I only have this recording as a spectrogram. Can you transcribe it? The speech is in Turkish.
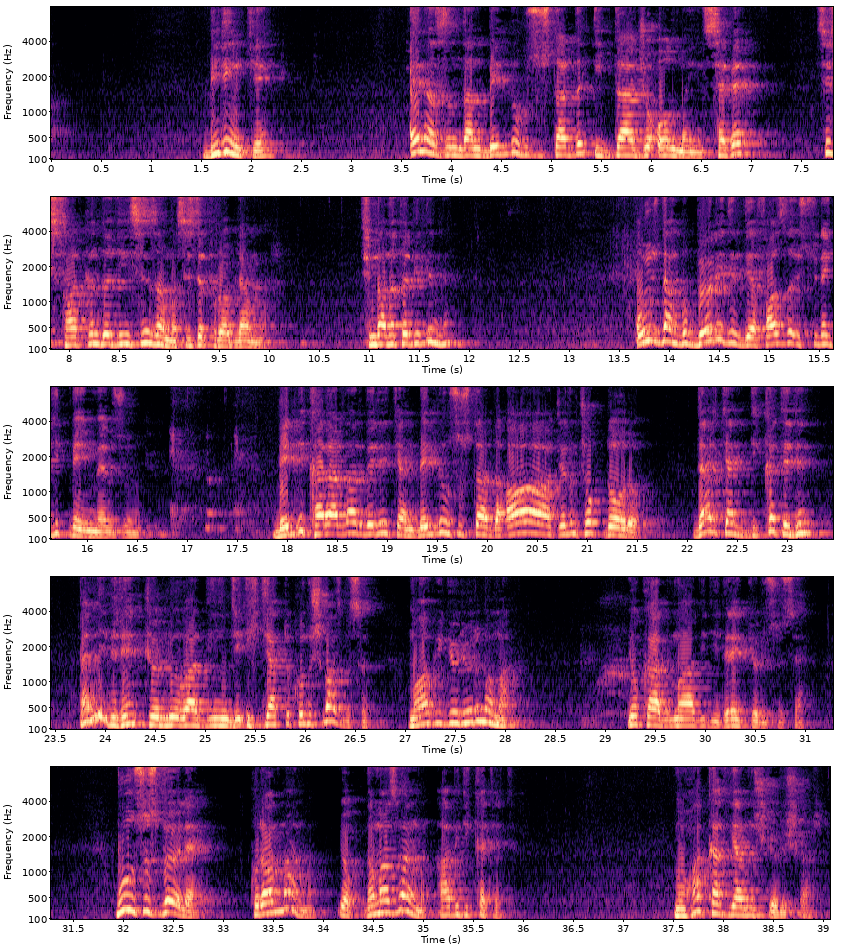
bilin ki en azından belli hususlarda iddiacı olmayın. Sebep siz farkında değilsiniz ama sizde problem var. Şimdi anlatabildim mi? O yüzden bu böyledir diye fazla üstüne gitmeyin mevzunun. Belli kararlar verirken belli hususlarda aa canım çok doğru derken dikkat edin ben de bir renk körlüğü var deyince ihtiyatlı konuşmaz mısın? Mavi görüyorum ama yok abi mavi değil renk körüsün sen. Bu husus böyle. Kur'an var mı? Yok. Namaz var mı? Abi dikkat et. Muhakkak yanlış görüş var.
